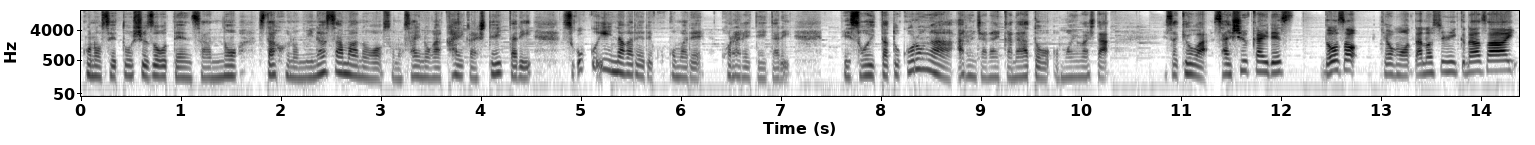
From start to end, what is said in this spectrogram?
この瀬戸酒造店さんのスタッフの皆様のその才能が開花していったり、すごくいい流れでここまで来られていたり、えそういったところがあるんじゃないかなと思いました。さあ今日は最終回です。どうぞ今日もお楽しみください。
